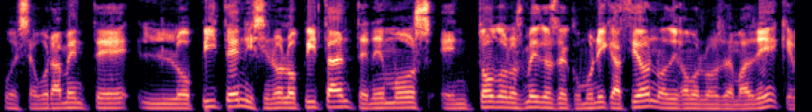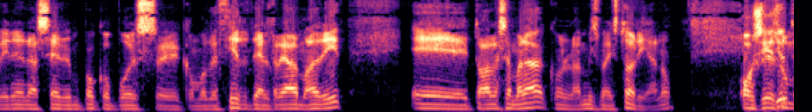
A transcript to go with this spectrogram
Pues seguramente lo piten y si no lo pitan tenemos en todos los medios de comunicación, no digamos los de Madrid, que vienen a ser un poco pues eh, como decir del Real Madrid, eh, toda la semana con la misma historia, ¿no? O si es, un,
